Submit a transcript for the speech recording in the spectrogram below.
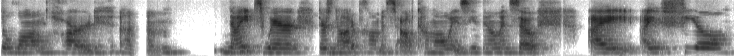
the long, hard um, nights where there's not a promised outcome always, you know. And so, I I feel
